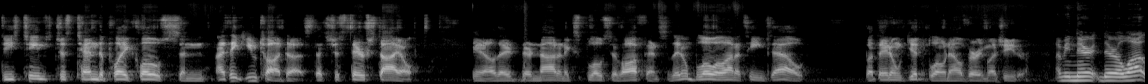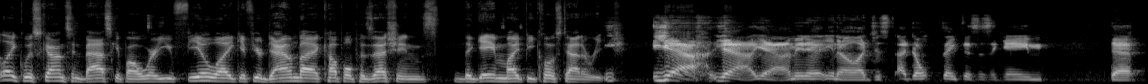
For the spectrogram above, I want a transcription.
these teams just tend to play close, and I think Utah does. That's just their style. You know, they're they're not an explosive offense, so they don't blow a lot of teams out, but they don't get blown out very much either. I mean, they're they're a lot like Wisconsin basketball, where you feel like if you're down by a couple possessions, the game might be close to out of reach. Yeah, yeah, yeah. I mean, uh, you know, I just I don't think this is a game that.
